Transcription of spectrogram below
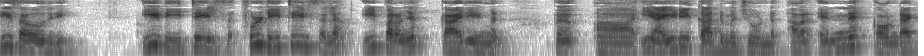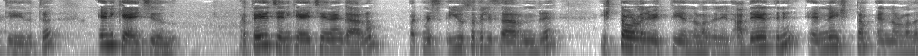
ഈ സഹോദരി ഈ ഡീറ്റെയിൽസ് ഫുൾ ഡീറ്റെയിൽസ് അല്ല ഈ പറഞ്ഞ കാര്യങ്ങൾ ഈ ഐ ഡി കാർഡും വെച്ചുകൊണ്ട് അവർ എന്നെ കോണ്ടാക്ട് ചെയ്തിട്ട് എനിക്ക് അയച്ചു തന്നു. പ്രത്യേകിച്ച് എനിക്ക് അയച്ചു തരാൻ കാരണം പത്മസ് യൂസഫ് അലി സാറിന്റെ ഇഷ്ടമുള്ളൊരു വ്യക്തി എന്നുള്ള നിലയിൽ. അദ്ദേഹത്തിന് എന്നെ ഇഷ്ടം എന്നുള്ളത്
